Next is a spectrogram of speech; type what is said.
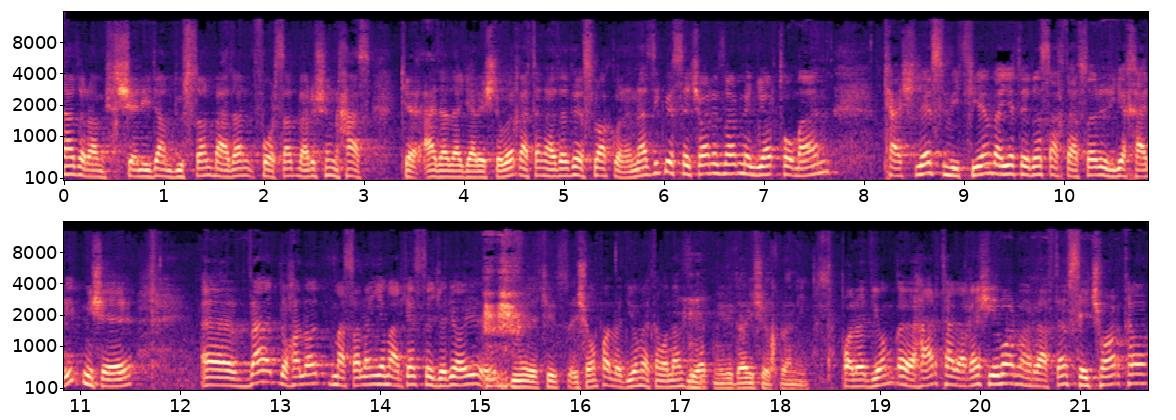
ندارم شنیدم. دوستان بعدا فرصت براشون هست که عدد اگر اشتباه قطعا عدد اصلاح کنن. نزدیک به 3 هزار میلیارد تومن کشلس وی و یه تعداد سخت افزار دیگه خرید میشه. و حالا مثلا یه مرکز تجاری های چیز شما پالادیوم احتمالاً زیاد میرید های شکرانی. پالادیوم هر طبقهش یه بار من رفتم سه چهار تا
